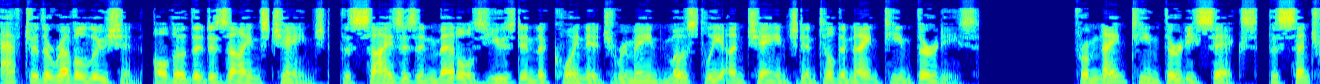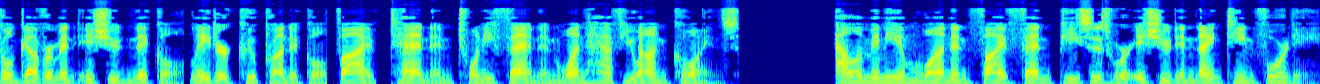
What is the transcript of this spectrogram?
After the revolution, although the designs changed, the sizes and metals used in the coinage remained mostly unchanged until the 1930s. From 1936, the central government issued nickel later cupronickel 5, 10 and 20 fen and 1 half yuan coins. Aluminium 1 and 5 fen pieces were issued in 1940.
